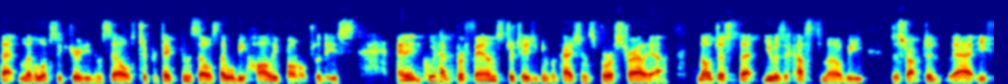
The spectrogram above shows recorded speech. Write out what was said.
that level of security themselves to protect themselves, they will be highly vulnerable to this. And it could have profound strategic implications for Australia. Not just that you as a customer will be disrupted uh, if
